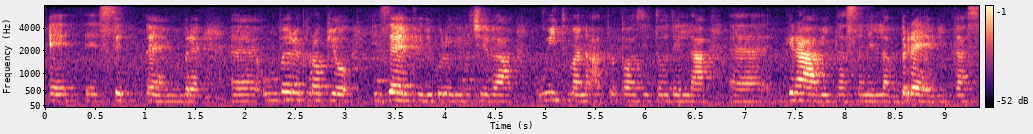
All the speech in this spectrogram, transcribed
è, è Settembre, eh, un vero e proprio esempio di quello che diceva Whitman a proposito della eh, gravitas nella brevitas,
